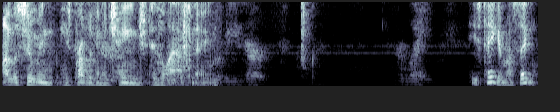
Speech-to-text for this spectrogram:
I'm assuming he's probably going to change his last name. He's taking my signal.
